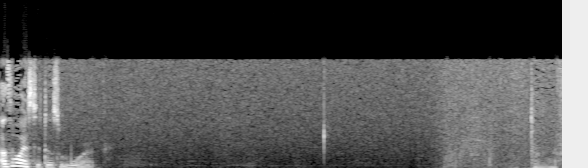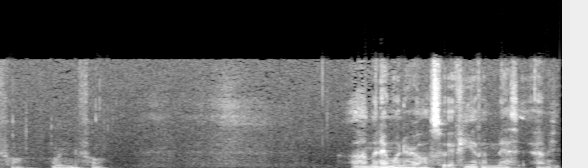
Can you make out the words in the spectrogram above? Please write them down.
Otherwise, it doesn't work. Wonderful, wonderful. Um, and I wonder also if you have a message. Um,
